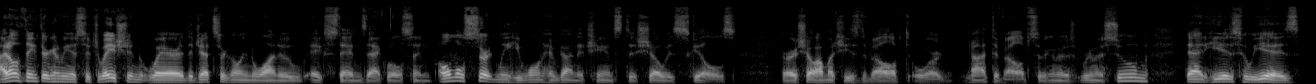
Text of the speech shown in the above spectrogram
I don't think they're going to be in a situation where the Jets are going to want to extend Zach Wilson. Almost certainly, he won't have gotten a chance to show his skills or show how much he's developed or not developed. So going to, we're going to assume that he is who he is.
